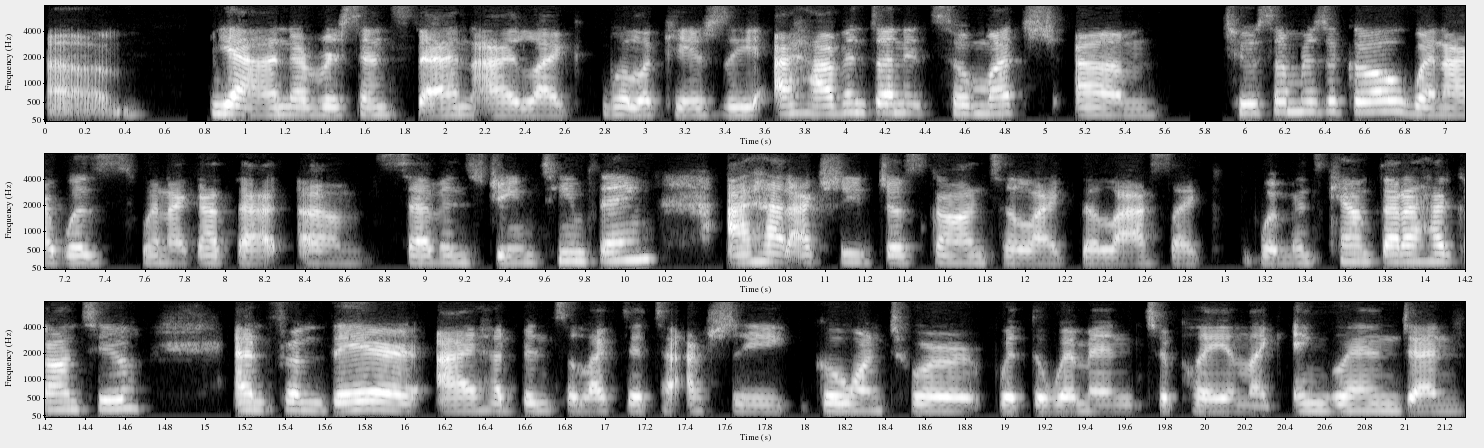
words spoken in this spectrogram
Um, yeah, and ever since then, I like will occasionally. I haven't done it so much. Um, two summers ago when I was when I got that um sevens dream team thing, I had actually just gone to like the last like women's camp that I had gone to. And from there I had been selected to actually go on tour with the women to play in like England and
